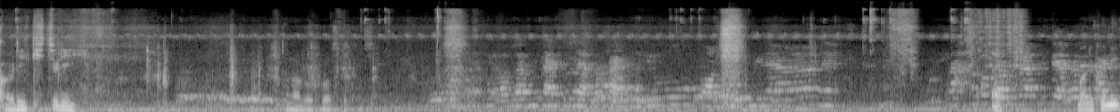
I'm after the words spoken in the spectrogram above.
કઢી ખીચડી અને રોટલો છે બાલ્કની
